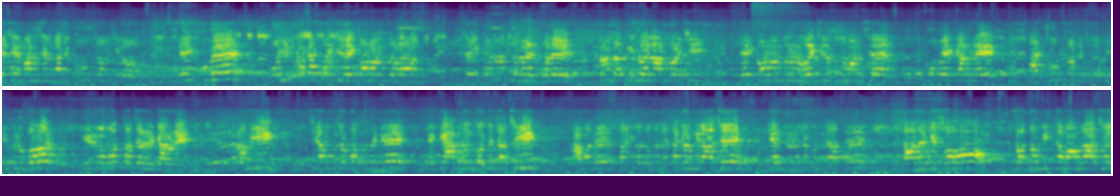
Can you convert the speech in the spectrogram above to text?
দেশের মানুষের মাঝে খুব চলছিল। এই খুবের বহি প্রকাশ হয়েছিল এই গণ আন্দোলন সেই গণ আন্দোলনের ফলে আমরা বিজয় লাভ করেছি। এই গণ আন্দোলন হয়েছিল মানুষের খুবের কারণে, আর খুব চলতেছিল বিএনপির উপর নির্মম অত্যাচারের কারণে। আমি জিয়া মঞ্চের পক্ষ থেকে একটি আবেদন করতে চাচ্ছি। আমাদের স্থানীয় যত নেতাকর্মীরা আছে, কেন্দ্রীয় নেতাকর্মীরা আছে তাদেরকে সহ যত মিথ্যা মামলা আছে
